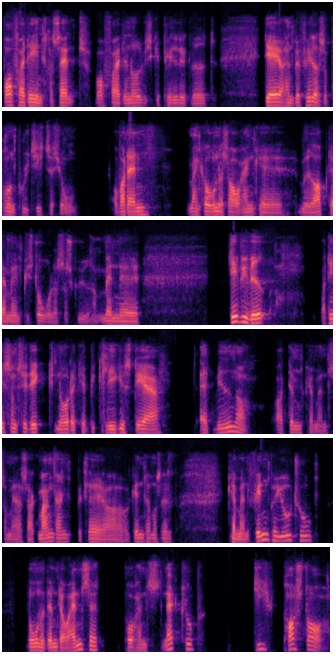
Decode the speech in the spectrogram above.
hvorfor er det interessant? Hvorfor er det noget, vi skal pille lidt ved? Det er jo, at han befinder sig på en politistation. Og hvordan man kan undre sig over, at han kan møde op der med en pistol og så skyde ham. Men øh, det vi ved, og det er sådan set ikke noget, der kan beklikkes, det er, at vidner og dem kan man, som jeg har sagt mange gange, beklage og gentage mig selv, kan man finde på YouTube. Nogle af dem, der var ansat på hans natklub, de påstår,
